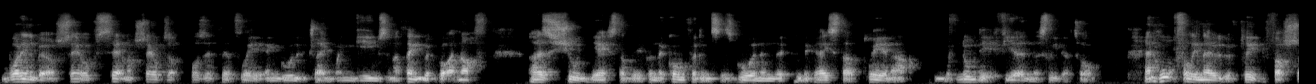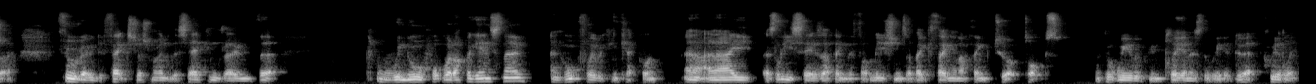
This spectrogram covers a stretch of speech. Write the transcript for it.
worrying about ourselves, setting ourselves up positively and going to try and win games. And I think we've got enough, as shown yesterday, when the confidence is going and the, and the guys start playing that, with nobody to fear in this league at all. And hopefully now that we've played the first full round of fixtures from into the second round, that we know what we're up against now, and hopefully we can kick on. And, and I, as Lee says, I think the formation's a big thing, and I think two up tops, the way we've been playing is the way to do it, clearly.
